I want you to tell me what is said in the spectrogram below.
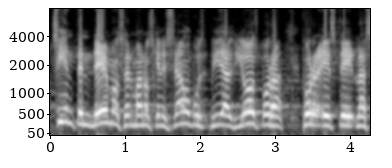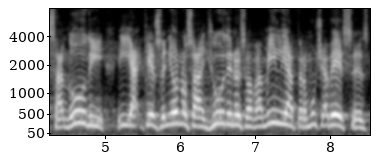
Si entendemos, hermanos, que necesitamos pedir a Dios por, por este, la salud y, y que el Señor nos ayude en nuestra familia, pero muchas veces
